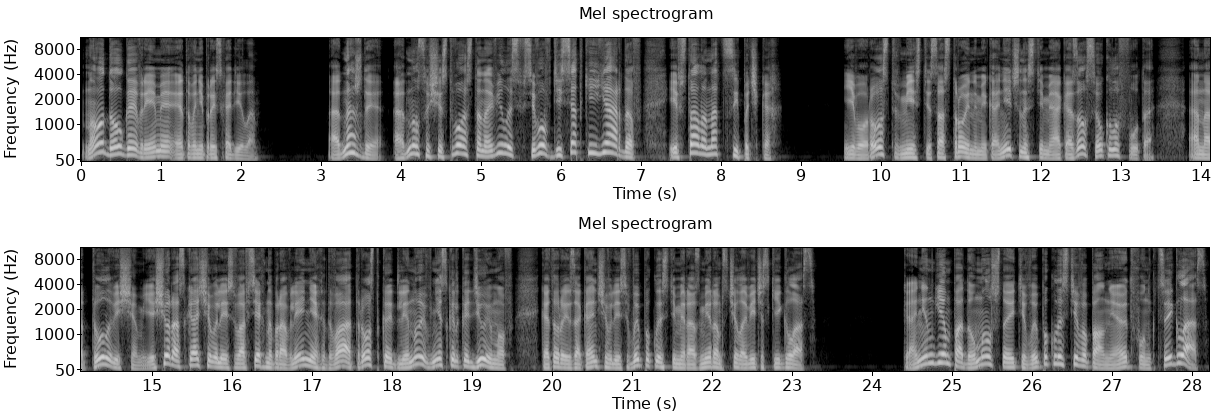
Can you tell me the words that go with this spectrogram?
но долгое время этого не происходило. Однажды одно существо остановилось всего в десятке ярдов и встало на цыпочках. Его рост вместе со стройными конечностями оказался около фута, а над туловищем еще раскачивались во всех направлениях два отростка длиной в несколько дюймов, которые заканчивались выпуклостями размером с человеческий глаз. Каннингем подумал, что эти выпуклости выполняют функции глаз,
